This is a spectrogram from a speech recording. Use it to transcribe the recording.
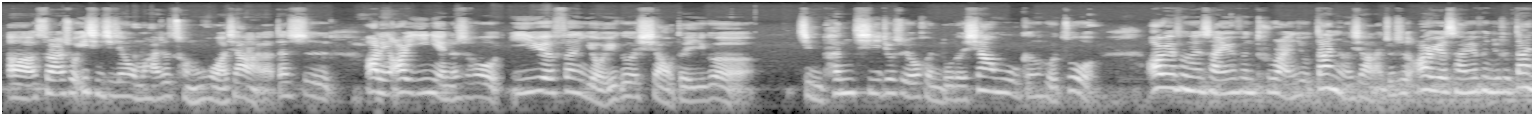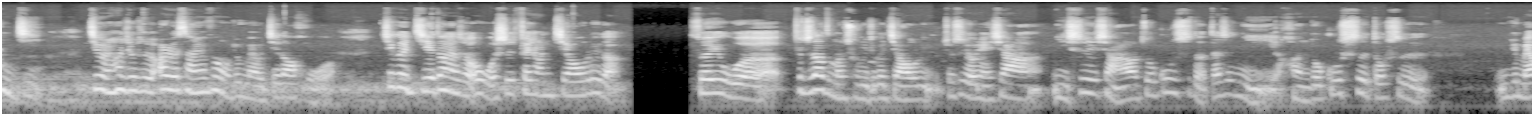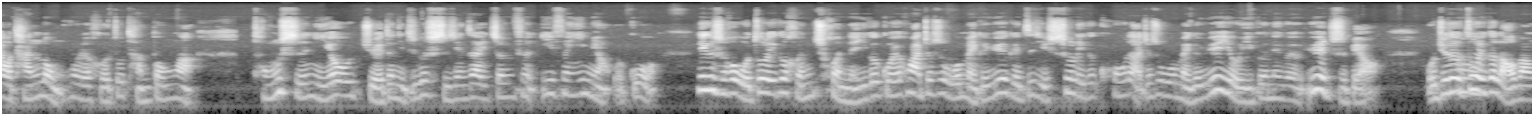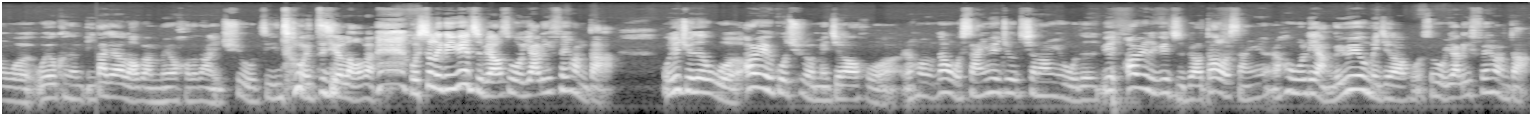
啊，虽然说疫情期间我们还是存活下来了，但是二零二一年的时候，一月份有一个小的一个井喷期，就是有很多的项目跟合作。二月份跟三月份突然就淡了下来，就是二月、三月份就是淡季，基本上就是二月、三月份我就没有接到活。这个阶段的时候，我是非常焦虑的，所以我不知道怎么处理这个焦虑，就是有点像你是想要做故事的，但是你很多故事都是你就没有谈拢或者合作谈崩了，同时你又觉得你这个时间在争分一分一秒的过。那个时候我做了一个很蠢的一个规划，就是我每个月给自己设了一个 quota，就是我每个月有一个那个月指标。我觉得作为一个老板，我我有可能比大家的老板没有好到哪里去。我自己 作为自己的老板，我设了一个月指标，所以我压力非常大。我就觉得我二月过去了没接到活，然后那我三月就相当于我的月二月的月指标到了三月，然后我两个月又没接到活，所以我压力非常大。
